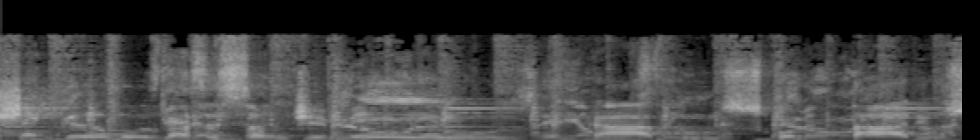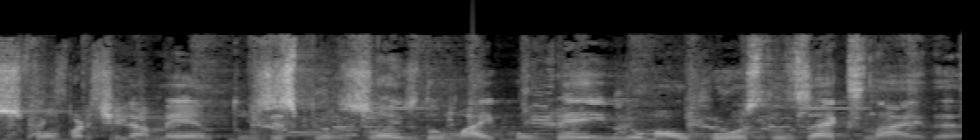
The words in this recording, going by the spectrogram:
Chegamos na sessão de e-mails, recados, comentários, compartilhamentos, explosões do Michael Bay e o mau gosto do Zack Snyder.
